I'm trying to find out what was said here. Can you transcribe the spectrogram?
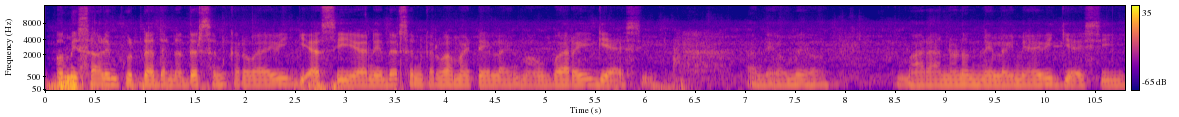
અમે સાળીમપુર દાદાના દર્શન કરવા આવી ગયા છીએ અને દર્શન કરવા માટે લાઈનમાં ઊભા રહી ગયા છીએ. અને અમે મારા નણંદને લઈને આવી ગયા છીએ.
